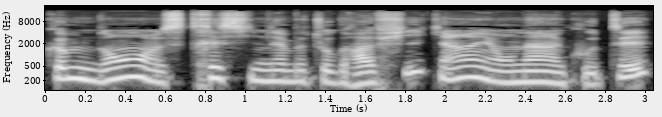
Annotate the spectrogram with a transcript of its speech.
comme dans stress cinématographique, hein, et on a un côté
